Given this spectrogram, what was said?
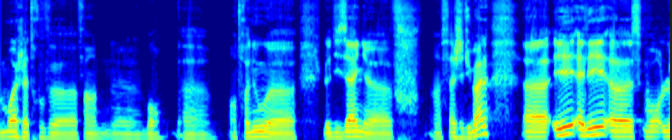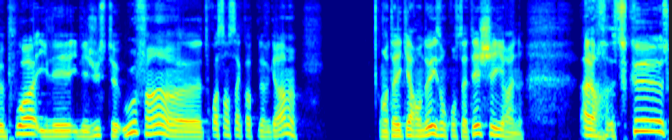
moi je la trouve, enfin bon, entre nous, le design, hein, ça j'ai du mal. et elle est, bon, le poids il est, il est juste ouf, hein, 359 grammes. En taille 42, ils ont constaté chez Iron. Alors, ce que ce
